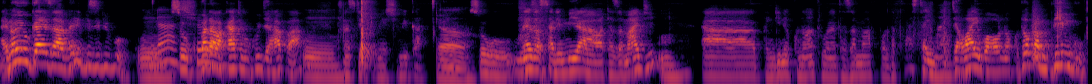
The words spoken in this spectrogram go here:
I know you guys are very busy people. Yeah, So sure. kupata wakati kukuja hapa tunasikia tumeheshimika. Yeah. So mnaweza salimia watazamaji. Uh, pengine kuna watu wanatazama for the first time hajawahi waona kutoka mbingu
